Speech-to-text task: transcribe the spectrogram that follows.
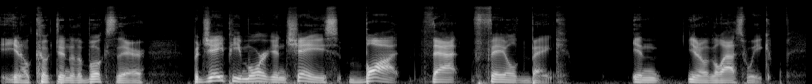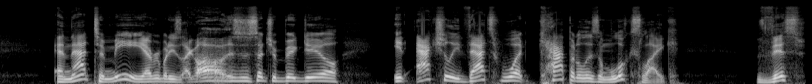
you know, cooked into the books there. But JP Morgan Chase bought that failed bank in, you know, the last week. And that to me, everybody's like, oh, this is such a big deal. It actually, that's what capitalism looks like. This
